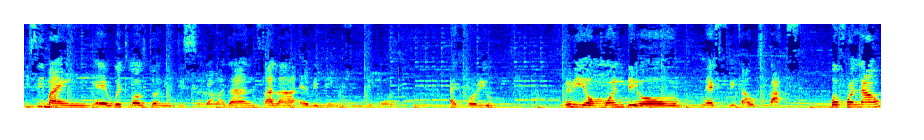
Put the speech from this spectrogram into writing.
You see my uh, weight loss journey this Ramadan, Salah, everything is in the mode. Like for you. Maybe on Monday or next week I will start. But for now,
